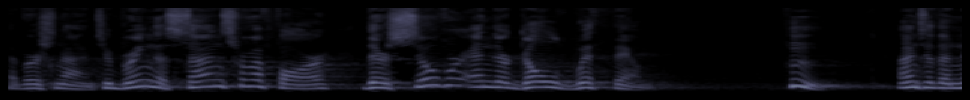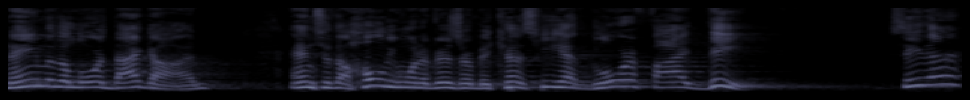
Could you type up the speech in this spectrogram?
At verse 9. To bring the sons from afar, their silver and their gold with them. Hmm. Unto the name of the Lord thy God and to the Holy One of Israel because he hath glorified thee. See there?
